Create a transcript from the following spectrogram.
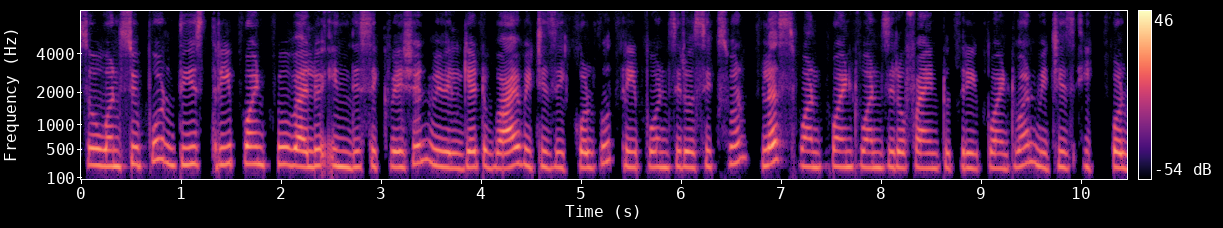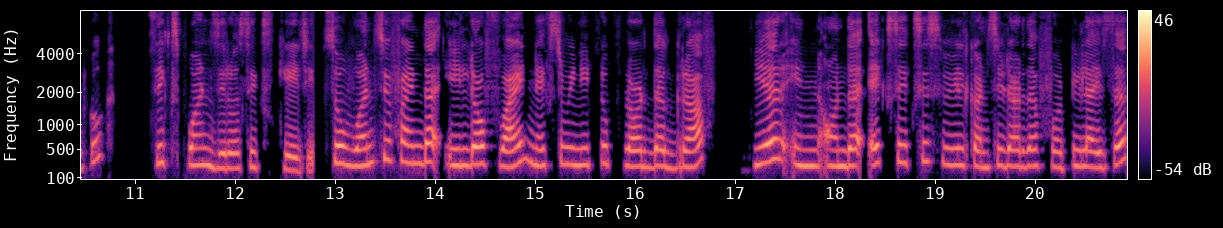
so once you put these 3.2 value in this equation, we will get y which is equal to 3.061 plus 1.105 into 3.1 which is equal to 6.06 kg. So once you find the yield of y, next we need to plot the graph. Here in on the x-axis we will consider the fertilizer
